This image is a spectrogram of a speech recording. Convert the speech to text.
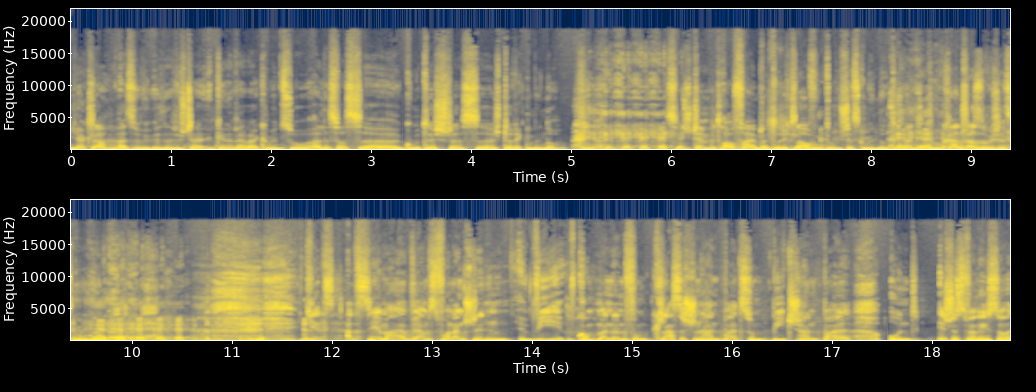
Ja klar, also das ist ja generell bei Gmünd so. Alles, was äh, gut ist, das äh, ist direkt Münder. Ja, so. Stempel drauf. Einmal durchlaufen, du bist jetzt Gmünder. Du kannst, du kannst also, du bist jetzt Gmünder. Jetzt erzähl mal, wir haben es vorhin angeschnitten, wie kommt man dann vom klassischen Handball zum Beachhandball und ist es wirklich so,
